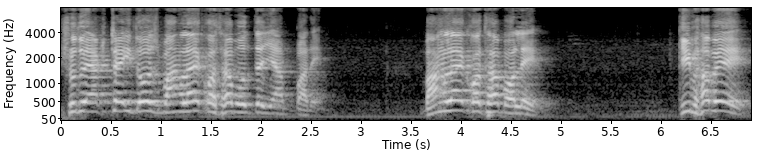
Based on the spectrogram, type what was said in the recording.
শুধু একটাই দোষ, বাংলায় কথা বলতে যা- পারে। বাংলায় কথা বলে। কীভাবে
